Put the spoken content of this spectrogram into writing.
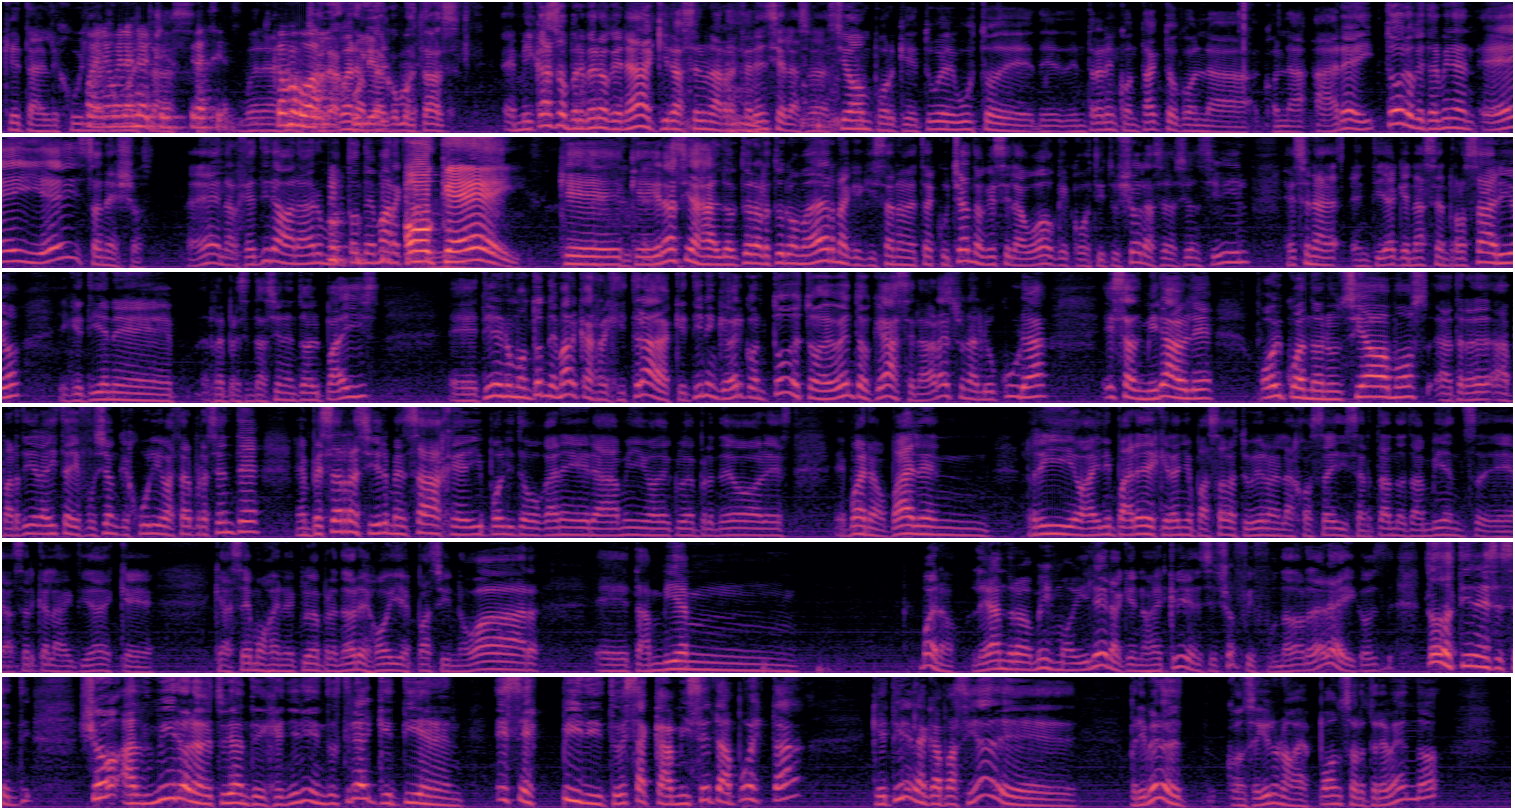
¿Qué tal, Julia? Bueno, buenas noches, gracias. ¿Cómo va? Hola, Julia, ¿cómo estás? En mi caso, primero que nada, quiero hacer una referencia a la asociación porque tuve el gusto de, entrar en contacto con la, con la AREI. Todo lo que termina en EI, son ellos. ¿eh? En Argentina van a haber un montón de marcas. ¡Ok! Que, gracias al doctor Arturo Maderna, que quizás nos está escuchando, que es el abogado que constituyó la Asociación Civil, es una entidad que nace en Rosario y que tiene representación en todo el país. Eh, tienen un montón de marcas registradas que tienen que ver con todos estos eventos que hacen. La verdad es una locura, es admirable. Hoy cuando anunciábamos a, partir de la lista de difusión que Juli iba a estar presente, empecé a recibir mensajes de Hipólito Bocanera, amigos del Club de Emprendedores, eh, bueno, Valen Ríos, Ailín Paredes, que el año pasado estuvieron en la José disertando también eh, acerca de las actividades que, que hacemos en el Club de Emprendedores hoy Espacio Innovar. También, bueno, Leandro mismo Aguilera que nos escribe, dice, yo fui fundador de Arey. Todos tienen ese sentido. Yo admiro a los estudiantes de Ingeniería Industrial que tienen ese espíritu, esa camiseta puesta, que tienen la capacidad de, primero, de conseguir unos sponsors tremendos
